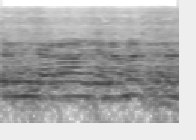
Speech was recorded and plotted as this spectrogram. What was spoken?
శంకరాయ నమస్తే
